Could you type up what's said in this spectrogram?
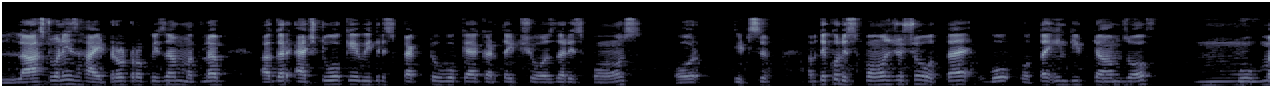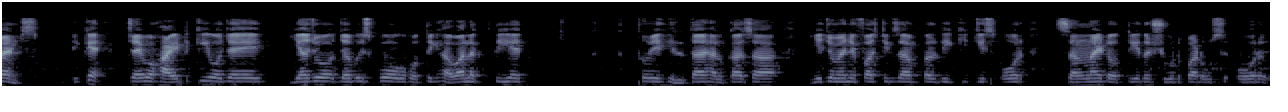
लास्ट वन इज़ हाइड्रोट्रोपिज्म मतलब अगर H2O के विद रिस्पेक्ट टू वो क्या करता है? इट शोज़ द रिस्पॉन्स और इट्स अब देखो रिस्पॉन्स जो शो होता है, वो होता है in the terms of movements ठीक है? चाहे वो हाइट की हो जाए या जो जब इसको होती हवा लगती है तो ये हिलता है हल्का सा ये जो मैंने फ़र्स्ट एग्जांपल दी कि जिस और सनलाइट होती है तो शूट पार्ट उस और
